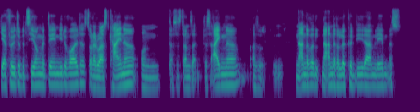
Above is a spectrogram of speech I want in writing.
die erfüllte Beziehung mit denen, die du wolltest, oder du hast keine und das ist dann das eigene, also eine andere, eine andere Lücke, die da im Leben ist.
